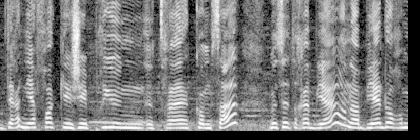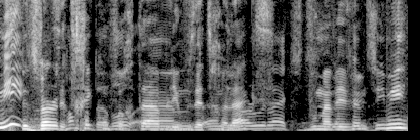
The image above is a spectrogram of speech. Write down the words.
dernière fois que j'ai pris un train comme ça, mais c'est très bien, on a bien dormi. C'est très confortable et vous êtes relax. Vous m'avez vu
